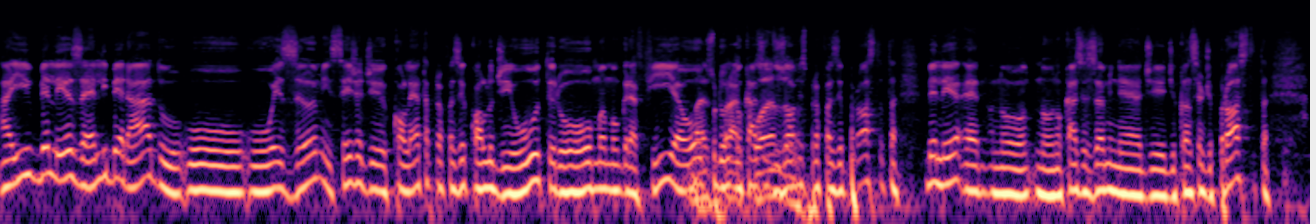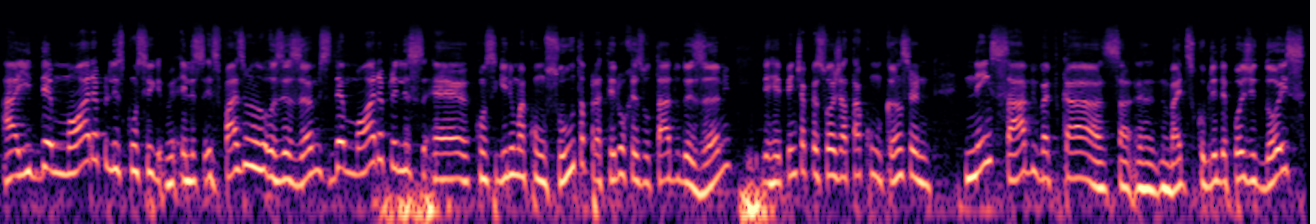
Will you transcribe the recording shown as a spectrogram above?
aí, beleza, é liberado o, o exame, seja de coleta para fazer colo de útero ou mamografia, Mas ou pro, no caso quando? dos homens para fazer próstata, beleza, é, no, no, no, caso exame né, de, de câncer de próstata. Aí demora para eles conseguirem, eles, eles, fazem os exames, demora para eles é, conseguirem uma consulta para ter o resultado do exame. De repente a pessoa já está com câncer, nem sabe sabe, vai ficar, eh, vai descobrir depois de dois,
